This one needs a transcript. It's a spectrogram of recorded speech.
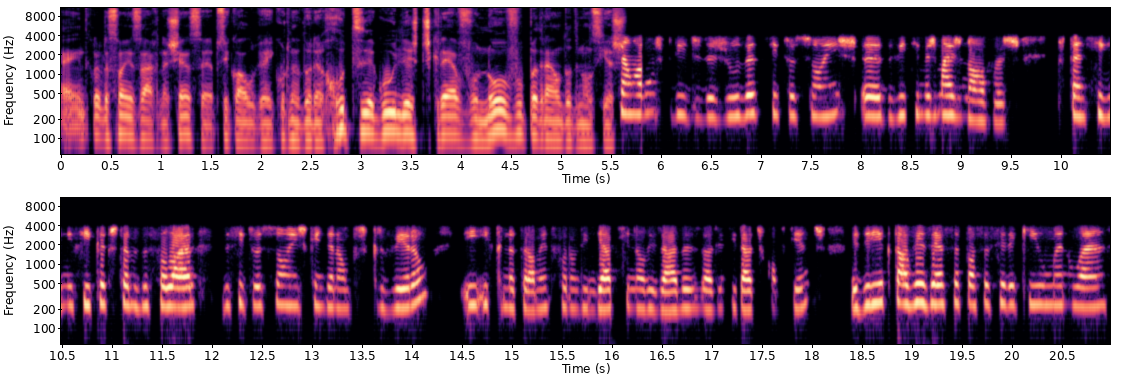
Em declarações à Renascença, a psicóloga e coordenadora Ruth Agulhas descreve o novo padrão de denúncias. São alguns pedidos de ajuda de situações eh, de vítimas mais novas. Portanto, significa que estamos a falar de situações que ainda não prescreveram e, e, que naturalmente foram de imediato sinalizadas às entidades competentes. Eu diria que talvez essa possa ser aqui uma nuance,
